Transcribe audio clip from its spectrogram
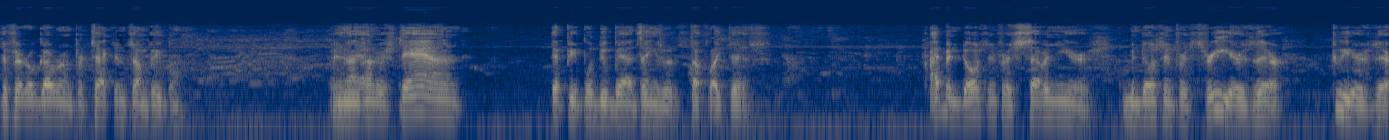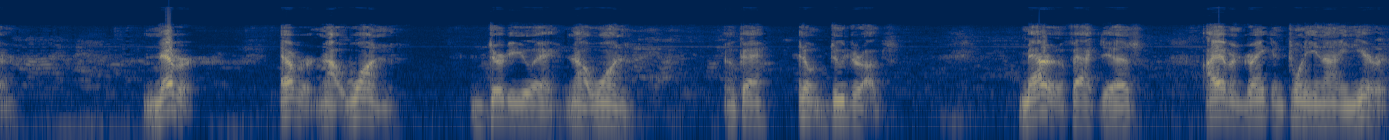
the federal government protecting some people. And I understand that people do bad things with stuff like this. I've been dosing for seven years. I've been dosing for three years there, two years there. Never, ever, not one dirty UA, not one. Okay? I don't do drugs. Matter of the fact is, I haven't drank in 29 years.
